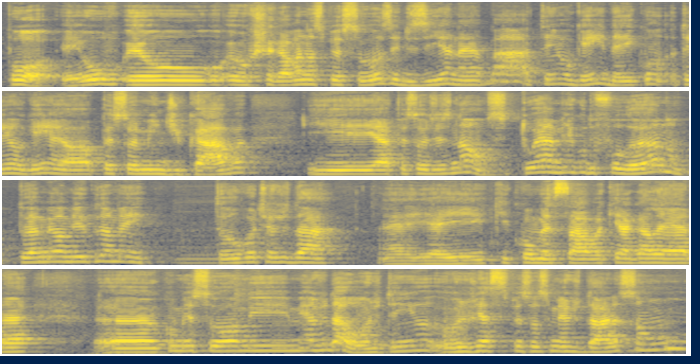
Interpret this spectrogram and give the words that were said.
Pô, eu, eu, eu chegava nas pessoas e dizia, né? Ah, tem alguém, daí tem alguém, a pessoa me indicava e a pessoa diz, não, se tu é amigo do fulano, tu é meu amigo também, então eu vou te ajudar. É, e aí que começava que a galera ah, começou a me, me ajudar. Hoje, tem, hoje essas pessoas que me ajudaram são,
